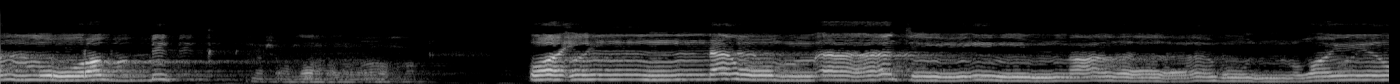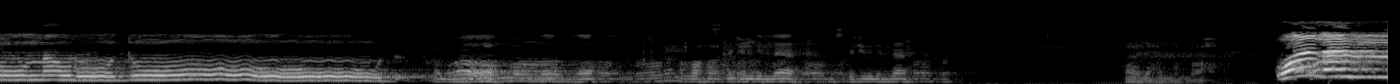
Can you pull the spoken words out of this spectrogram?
أمر ربك ما شاء الله. الله. وإنهم آتيهم عذاب غير مردود. الله الله الله الله أستجيب بالله أستجيب بالله. لا إله إلا الله. ولما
